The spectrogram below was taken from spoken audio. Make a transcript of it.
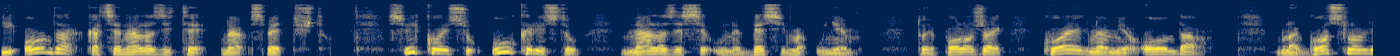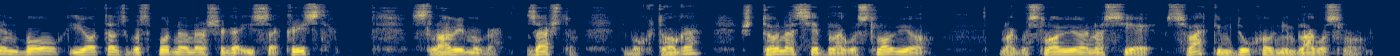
i onda kad se nalazite na svetištu. Svi koji su u Kristu nalaze se u nebesima u njemu. To je položaj kojeg nam je On dao. Blagoslovljen Bog i Otac gospodina našega Isa Krista. Slavimo ga. Zašto? Zbog toga što nas je blagoslovio blagoslovio nas je svakim duhovnim blagoslovom.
